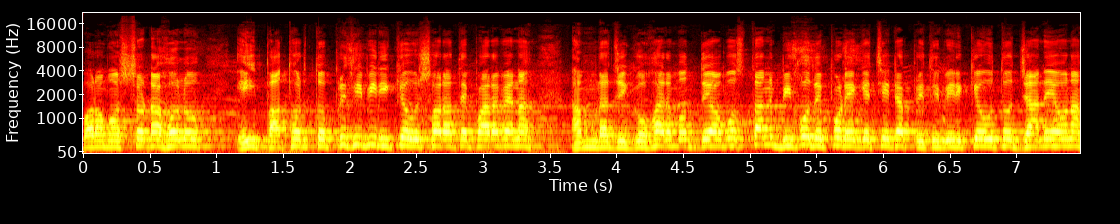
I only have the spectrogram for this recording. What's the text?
পরামর্শটা হলো এই পাথর তো পৃথিবীর কেউ সরাতে পারবে না। আমরা যে গুহার মধ্যে অবস্থান বিপদে পড়ে গেছে এটা পৃথিবীর কেউ তো জানেও না।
